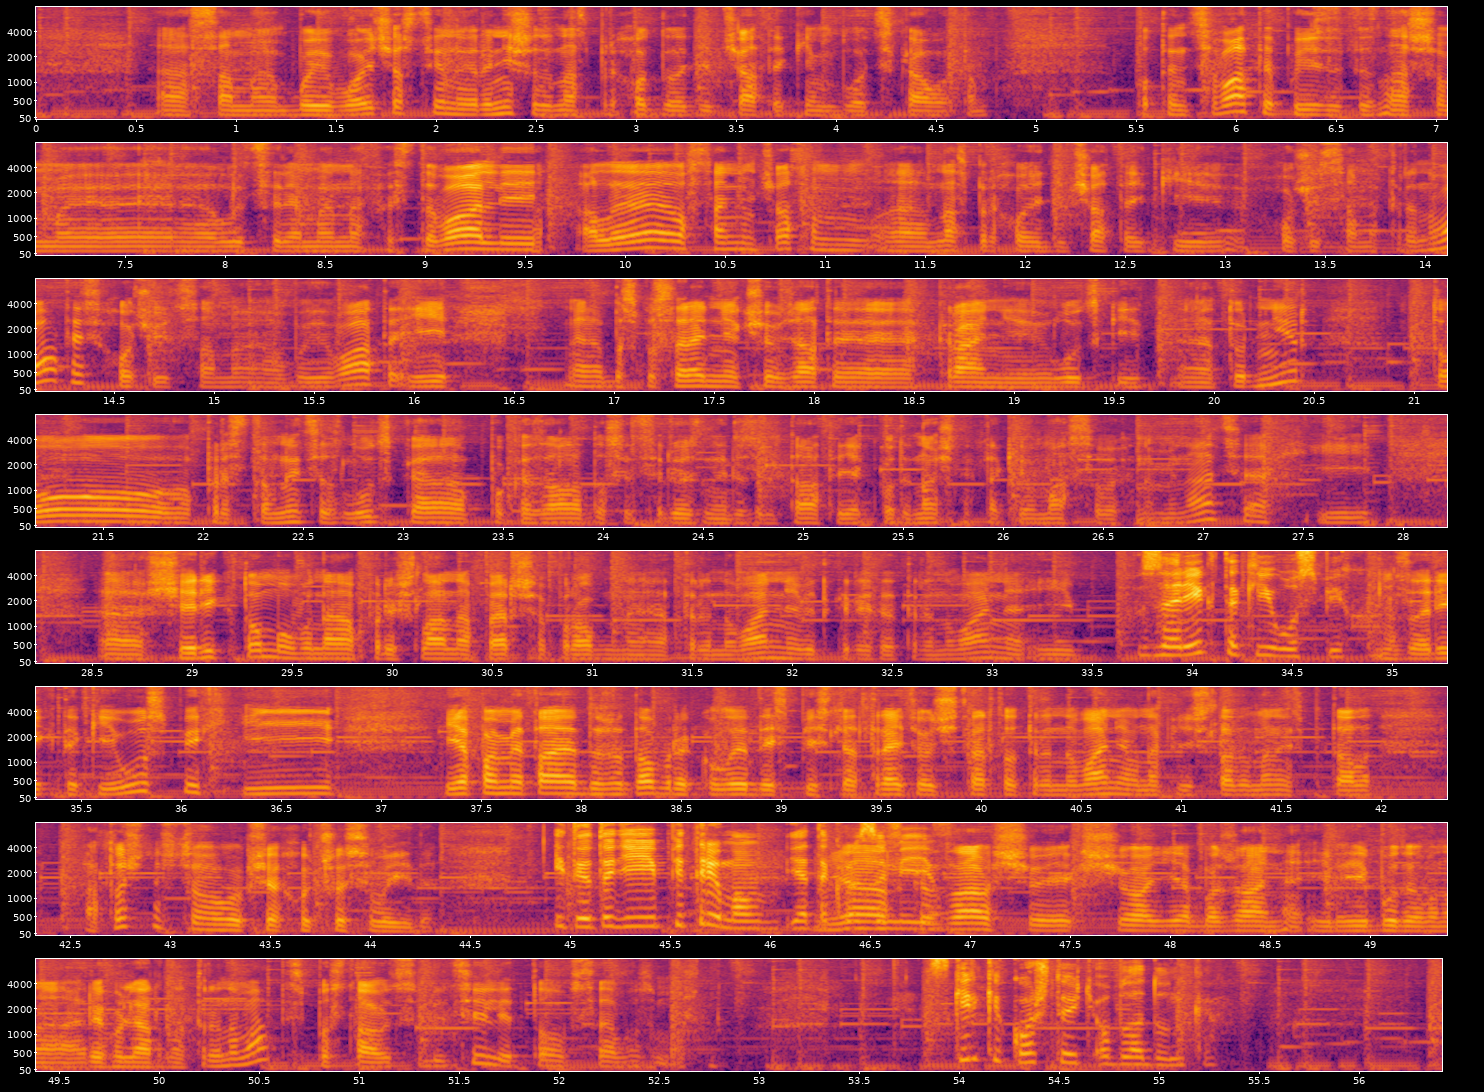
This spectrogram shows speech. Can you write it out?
саме бойовою частиною. Раніше до нас приходили дівчата, яким було цікаво там. Потанцювати, поїздити з нашими е, лицарями на фестивалі. Але останнім часом е, в нас приходять дівчата, які хочуть саме тренуватись, хочуть саме воювати. І е, безпосередньо, якщо взяти крайній луцький турнір, то представниця з Луцька показала досить серйозні результати як в одиночних, так і в масових номінаціях. І ще рік тому вона прийшла на перше пробне тренування, відкрите тренування, і За рік такий успіх. за рік такий успіх. І я пам'ятаю дуже добре, коли десь після третього-четвертого тренування вона підійшла до мене і спитала: а точно з цього взагалі хоч щось вийде? І ти тоді її підтримав, я так я розумію. сказав, що якщо є бажання і, і буде вона регулярно тренуватись, поставить собі цілі, то все можливо. Скільки коштують обладунки?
